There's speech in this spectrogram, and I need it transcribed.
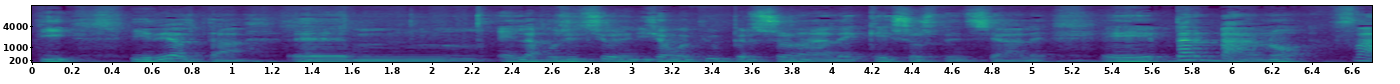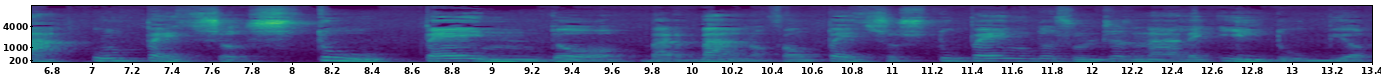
diritti, in realtà ehm, è la posizione diciamo più personale che sostanziale. Eh, Barbano fa un pezzo stupendo, Barbano fa un pezzo stupendo sul giornale Il Dubbio,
